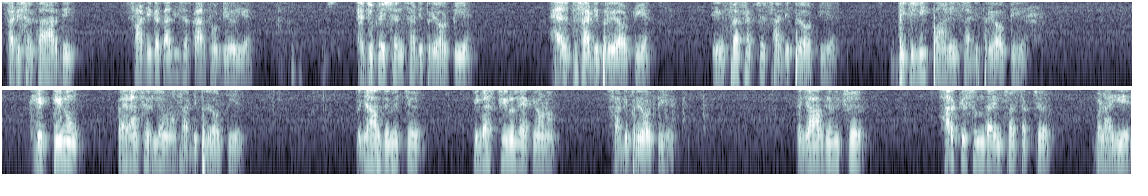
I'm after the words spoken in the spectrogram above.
ਸਾਡੀ ਸਰਕਾਰ ਦੀ, ਸਾਡੀ ਤਾਂ ਕਾਹਦੀ ਸਰਕਾਰ ਤੁਹਾਡੀ ਹੋਈ ਹੈ। ਐਜੂਕੇਸ਼ਨ ਸਾਡੀ ਪ੍ਰਾਇੋਰਟੀ ਹੈ ਹੈਲਥ ਸਾਡੀ ਪ੍ਰਾਇੋਰਟੀ ਹੈ ਇਨਫਰਾਸਟ੍ਰਕਚਰ ਸਾਡੀ ਪ੍ਰਾਇੋਰਟੀ ਹੈ, ਬਿਜਲੀ, ਪਾਣੀ ਸਾਡੀ ਪ੍ਰਾਇੋਰਟੀ ਹੈ, ਖੇਤੀ ਨੂੰ ਪੈਰਾਂ ਸਿਰ ਲਿਆਉਣਾ ਸਾਡੀ ਪ੍ਰਾਇੋਰਟੀ ਹੈ, ਪੰਜਾਬ ਦੇ ਵਿੱਚ ਇੰਡਸਟਰੀ ਨੂੰ ਲੈ ਕੇ ਆਉਣਾ ਸਾਡੀ ਪ੍ਰਾਇੋਰਟੀ ਹੈ, ਪੰਜਾਬ ਦੇ ਵਿੱਚ ਹਰ ਕਿਸਮ ਦਾ ਇਨਫਰਾਸਟ੍ਰਕਚਰ ਬਣਾਈਏ।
